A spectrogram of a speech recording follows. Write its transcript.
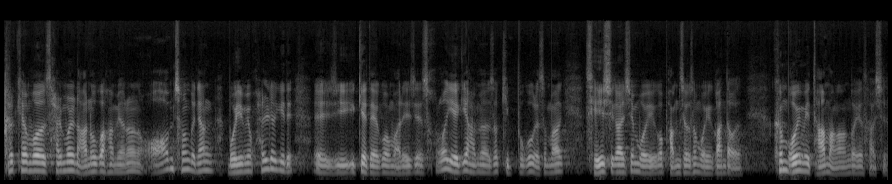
그렇게 뭐 삶을 나누고 하면은 엄청 그냥 모임이 활력이 있게 되고 말이지. 서로 얘기하면서 기쁘고 그래서 막 3시간씩 모이고 밤새워서 모이고 한다고. 그 모임이 다 망한 거예요 사실.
